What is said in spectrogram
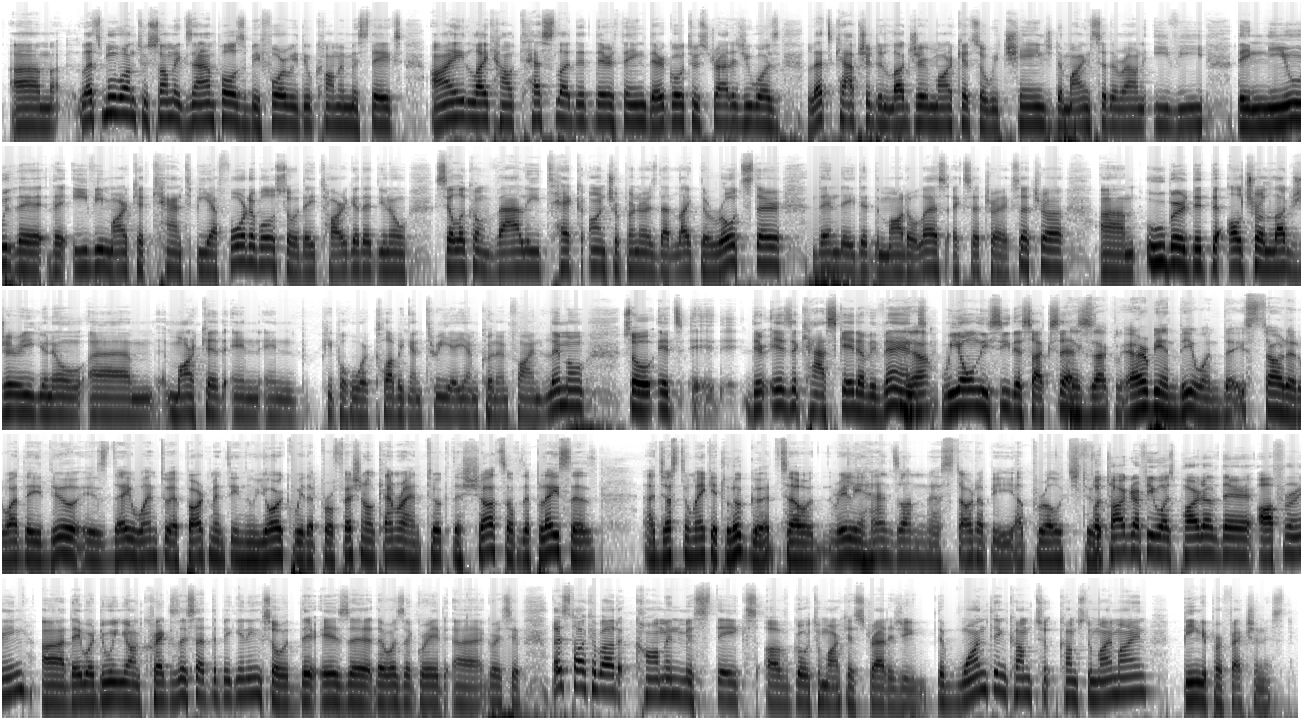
Um, let's move on to some examples before we do common mistakes. I like how Tesla did their thing. Their go to strategy was let's capture the luxury market. So we changed the mindset around EV. They knew that the EV market can't be affordable. So they targeted, you know, Silicon Valley tech entrepreneurs that like the Roadster. Then they did the Model S, etc., etc. Um, Uber did the ultra luxury, you know, um, market in in people who were clubbing at 3 a.m. couldn't find limo. So it's it, there is a cascade of events. Yeah. We only see the success. Exactly. Airbnb when they started, what they do is they went to apartment in New York with a professional camera and took the shots of the places uh, just to make it look good. So really hands-on uh, startup-y approach to photography was part of their offering. Uh, they were doing it on Craigslist at the beginning, so there is a there was a great uh, great save. Let's talk about common mistakes of go-to-market strategy. The one thing come to comes to my mind: being a perfectionist.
